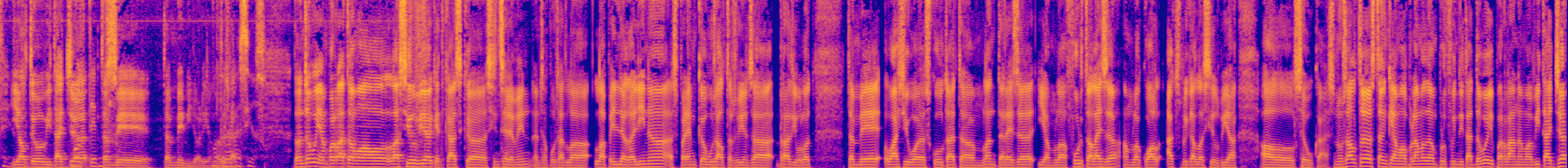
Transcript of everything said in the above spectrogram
Sí. i el teu habitatge també també millori. Moltes gràcies. Doncs avui hem parlat amb el, la Sílvia, aquest cas que sincerament ens ha posat la, la pell de gallina. Esperem que vosaltres, oients de Ràdio Olot, també ho hàgiu escoltat amb l'enteresa i amb la fortalesa amb la qual ha explicat la Sílvia el seu cas. Nosaltres tanquem el programa d'en profunditat d'avui parlant amb habitatge.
